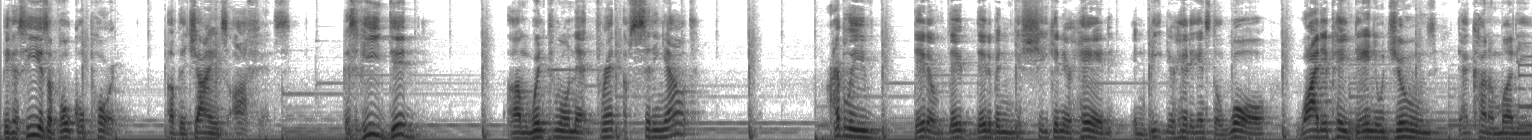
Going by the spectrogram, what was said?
Because he is a vocal part of the Giants offense. Because if he did um, went through on that threat of sitting out, I believe they'd have they'd, they'd have been shaking their head and beating their head against the wall. Why they pay Daniel Jones that kind of money,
